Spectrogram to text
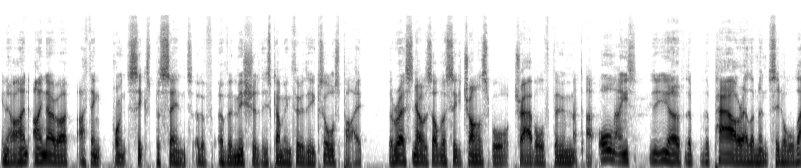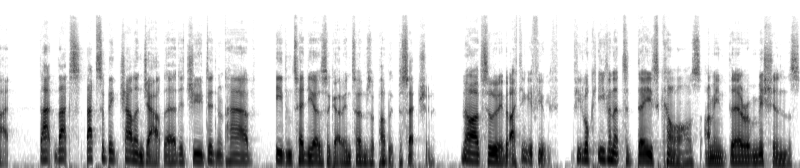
you know, I, I know I, I think 0.6% of, of emission is coming through the exhaust pipe. The rest now is obviously transport, travel, food, all these, you know, the, the power elements and all that. That that's that's a big challenge out there that you didn't have even ten years ago in terms of public perception. No, absolutely. But I think if you if you look even at today's cars, I mean, their emissions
